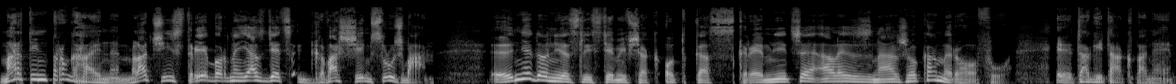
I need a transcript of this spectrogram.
Martin Proghain, mladší strieborný jazdec k vašim službám. E, nedoniesli ste mi však odkaz z Kremnice, ale z nášho Kamerhofu. E, tak i tak, pane.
